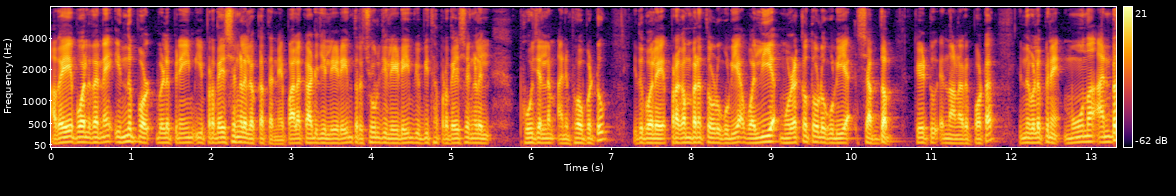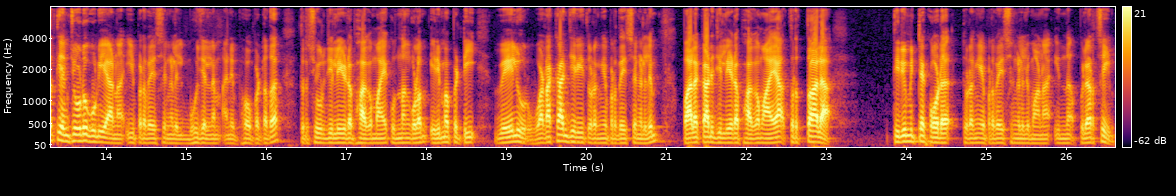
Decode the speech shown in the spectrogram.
അതേപോലെ തന്നെ ഇന്നിപ്പോൾ വെളുപ്പിനെയും ഈ പ്രദേശങ്ങളിലൊക്കെ തന്നെ പാലക്കാട് ജില്ലയുടെയും തൃശ്ശൂർ ജില്ലയുടെയും വിവിധ പ്രദേശങ്ങളിൽ ഭൂചലനം അനുഭവപ്പെട്ടു. ഇതുപോലെ പ്രകമ്പനത്തോടു കൂടിയ വലിയ മുഴക്കത്തോടു കൂടിയ ശബ്ദം കേട്ടു എന്നാണ് റിപ്പോർട്ട്. ഇന്ന് വെളുപ്പിനെ മൂന്ന് അൻപത്തിയഞ്ചോടു കൂടിയാണ് ഈ പ്രദേശങ്ങളിൽ ഭൂചലനം അനുഭവപ്പെട്ടത്. തൃശ്ശൂർ ജില്ലയുടെ ഭാഗമായ കുന്നംകുളം എരുമപ്പെട്ടി വേലൂർ വടക്കാഞ്ചേരി തുടങ്ങിയ പ്രദേശങ്ങളിലും പാലക്കാട് ജില്ലയുടെ ഭാഗമായ തൃത്താല തിരുമിറ്റക്കോട് തുടങ്ങിയ പ്രദേശങ്ങളിലുമാണ് ഇന്ന് പുലർച്ചെയും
